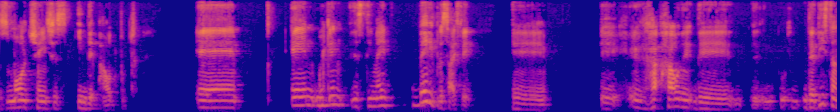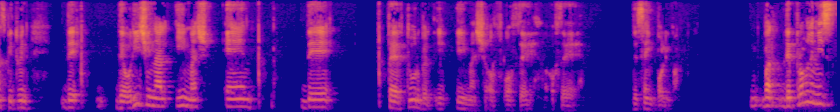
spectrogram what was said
small changes in the output. and we can estimate very precisely uh, uh, how the, the, the distance between the, the original image and the perturbed image of, of the of the the same polygon. But the problem is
